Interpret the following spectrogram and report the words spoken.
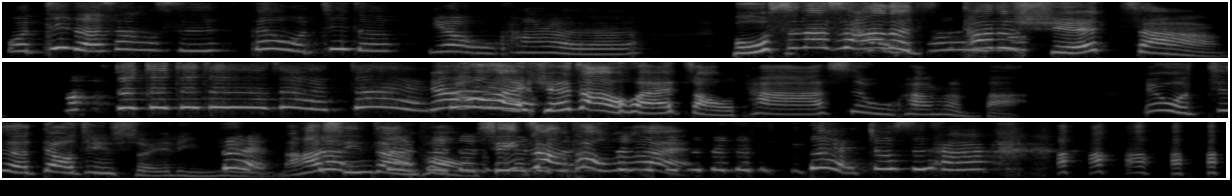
我记得上司，但我记得也有吴康仁啊。不是，那是他的哦他的学长。哦，对对对对对对对，后来学长有回来找他，是吴康仁吧？因为我记得掉进水里面，然后心脏痛，心脏痛，对不对？对对对对对，就是他。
